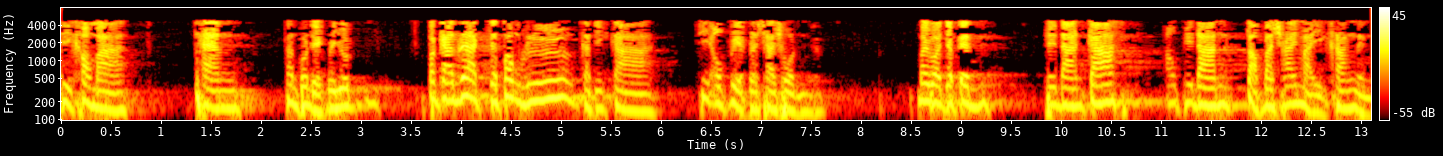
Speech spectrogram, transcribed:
ที่เข้ามาแทนท่านพลเอกประยุทธ์ ประการแรกจะต้องรื้อกติกาที่เอาเปรียบประชาชนครับไม่ว่าจะเป็นเพดานก๊าซเอาเพดานกลับมาใช้ใหม่อีกครั้งหนึ่ง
